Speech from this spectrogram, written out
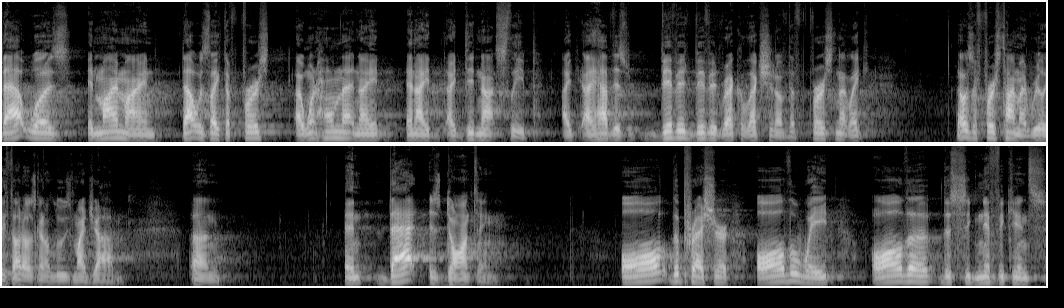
that was, in my mind, that was like the first. I went home that night and I, I did not sleep. I, I have this vivid, vivid recollection of the first night. Like, that was the first time I really thought I was going to lose my job. Um, and that is daunting. All the pressure, all the weight, all the, the significance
